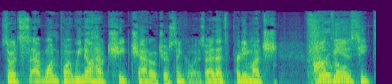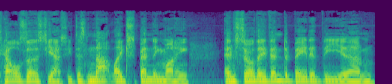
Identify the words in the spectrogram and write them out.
So it's at one point we know how cheap Chad Ochocinco is, right? That's pretty much Frugal. obvious. He tells us yes, he does not like spending money, and so they then debated the um,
